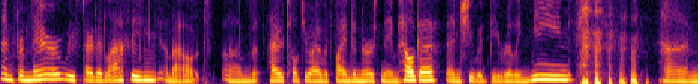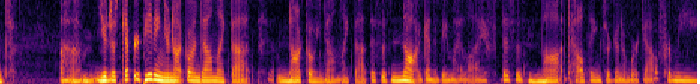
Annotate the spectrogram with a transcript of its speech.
and from there, we started laughing about. Um, I told you I would find a nurse named Helga, and she would be really mean. and um, you just kept repeating, You're not going down like that. I'm not going down like that. This is not going to be my life. This is not how things are going to work out for me.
